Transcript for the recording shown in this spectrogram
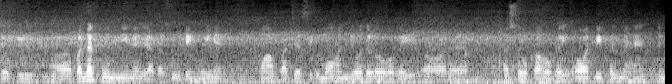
जो कि बंदर पूर्णिमा में ज़्यादा शूटिंग हुई है। वहाँ पर जैसे कि मोहन जोदड़ो हो गई और अशोका हो गई, और भी फ़िल्में हैं जिन,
